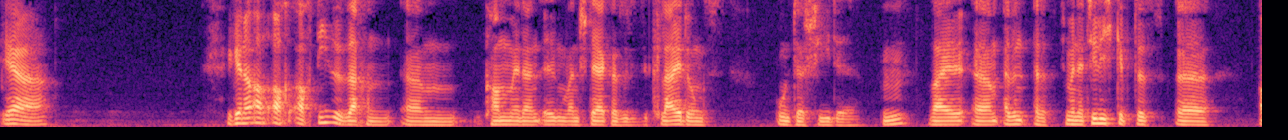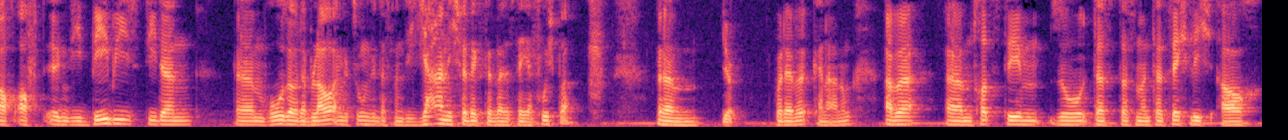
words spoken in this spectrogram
Ja. Genau, auch, auch, auch diese Sachen ähm, kommen mir dann irgendwann stärker, so diese Kleidungsunterschiede. Hm? Weil, ähm, also, also ich meine, natürlich gibt es äh, auch oft irgendwie Babys, die dann ähm, rosa oder blau angezogen sind, dass man sie ja nicht verwechselt, weil das wäre ja furchtbar. ähm, Ja. whatever, keine Ahnung. Aber ähm, trotzdem so, dass, dass man tatsächlich auch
